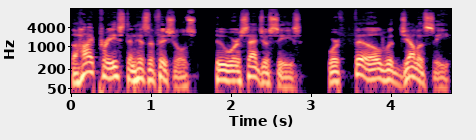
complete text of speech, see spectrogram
The high priest and his officials, who were Sadducees, were filled with jealousy.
